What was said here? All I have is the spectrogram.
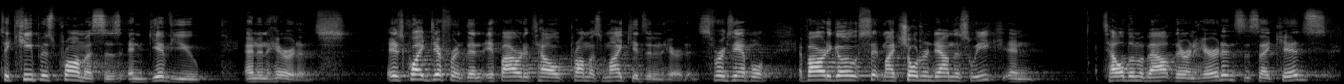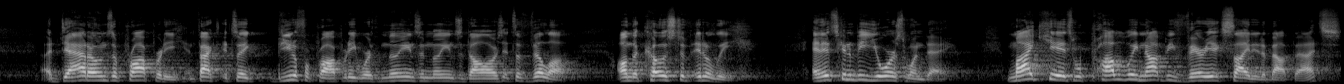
to keep his promises and give you an inheritance. It's quite different than if I were to tell, promise my kids an inheritance. For example, if I were to go sit my children down this week and tell them about their inheritance and say, kids, a dad owns a property. In fact, it's a beautiful property worth millions and millions of dollars. It's a villa on the coast of Italy, and it's going to be yours one day. My kids will probably not be very excited about that.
